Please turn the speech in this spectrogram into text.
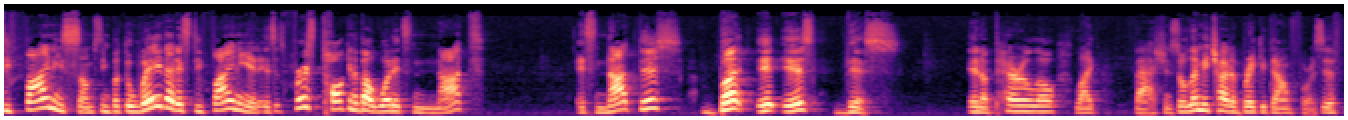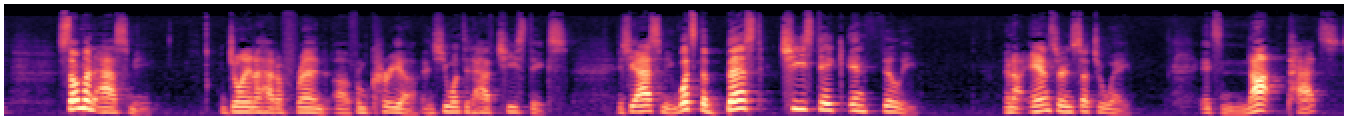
defining something, but the way that it's defining it is it's first talking about what it's not. It's not this, but it is this in a parallel like fashion. So let me try to break it down for us. If someone asked me, Joanna had a friend uh, from Korea, and she wanted to have cheesesteaks. And she asked me, What's the best cheesesteak in Philly? And I answer in such a way it's not Pat's,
